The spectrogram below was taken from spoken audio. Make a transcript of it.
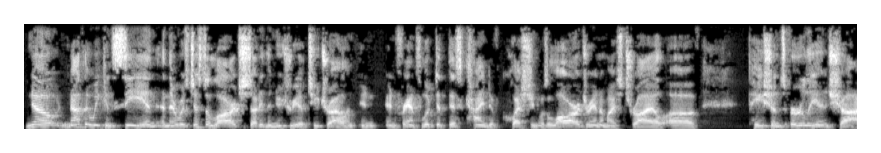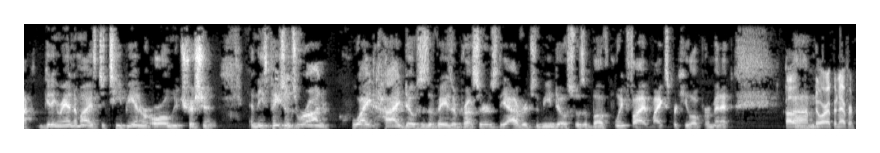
No, not that we can see. And, and there was just a large study, the NUTRIREA-2 trial in, in, in France, looked at this kind of question. It was a large randomized trial of patients early in shock getting randomized to TPN or oral nutrition. And these patients were on quite high doses of vasopressors. The average, the mean dose was above 0.5 mics per kilo per minute. Um, norepinephrine?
